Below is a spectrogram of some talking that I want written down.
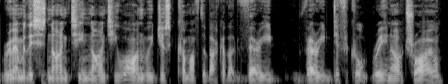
Remember, this is 1991. We'd just come off the back of that very, very difficult Reno trial.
